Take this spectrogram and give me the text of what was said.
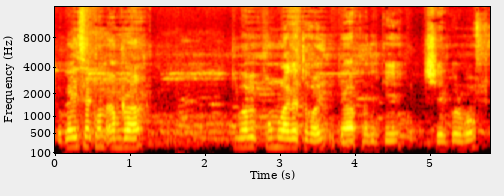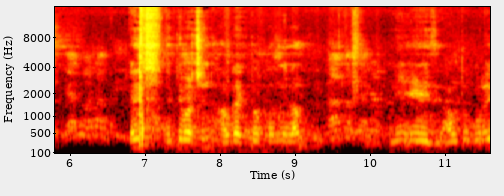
তো গাইস এখন আমরা কীভাবে ফোম লাগাতে হয়, এটা আপনাদেরকে শেয়ার করব। গাইস দেখতে পাচ্ছেন, হালকা একটু ফোম নিলাম। নিয়ে এই আলতো করে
